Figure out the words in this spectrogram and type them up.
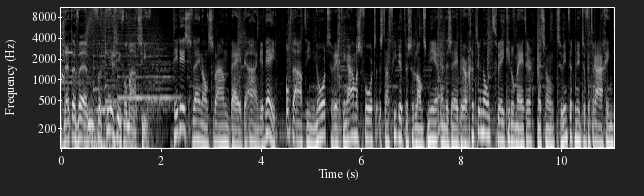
ZFM Verkeersinformatie. Dit is Wijnand Zwaan bij de ANWB. Op de A10 Noord richting Amersfoort staat file tussen Landsmeer en de Zeeburgertunnel 2 kilometer met zo'n 20 minuten vertraging.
